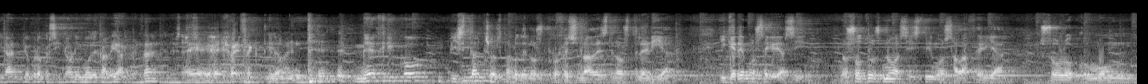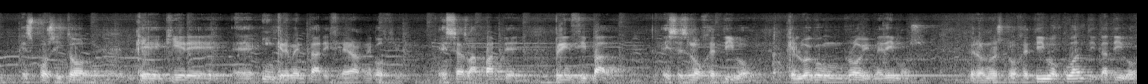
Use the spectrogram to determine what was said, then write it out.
Irán yo creo que es sinónimo de caviar, ¿verdad? En este Eh, efectivamente. México, Pistachos también. de los profesionales de la hostelería y queremos seguir así. Nosotros no asistimos a la feria solo como un expositor que quiere eh, incrementar y generar negocio. Esa es la parte principal, ese es el objetivo que luego en un ROI medimos. Pero nuestro objetivo cuantitativo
